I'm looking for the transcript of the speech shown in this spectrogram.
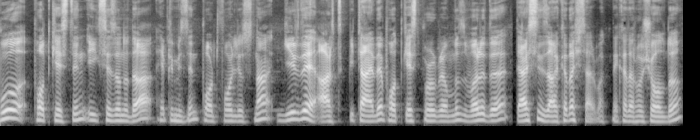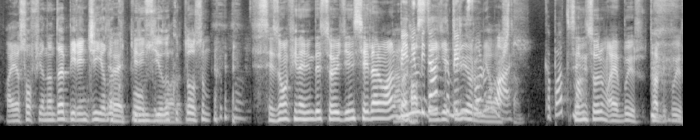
Bu podcast'in ilk sezonu da hepimizin portfolyosuna girdi. Artık bir tane de podcast programımız vardı. Dersiniz arkadaşlar bak ne kadar hoş oldu. Ayasofya'nın da birinci yılı evet kutlu birinci olsun. yılı bu arada. kutlu olsun. Sezon finalinde söyleyeceğiniz şeyler var mı? Ben Benim bir dakika benim sorum yavaştan. var. Kapatma. Senin sorun Ay, buyur. Tabii buyur.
